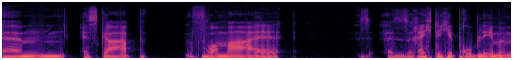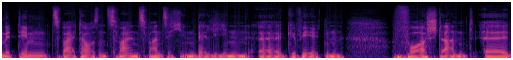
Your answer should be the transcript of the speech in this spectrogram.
Ähm, es gab formal rechtliche Probleme mit dem 2022 in Berlin äh, gewählten Vorstand. Äh,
